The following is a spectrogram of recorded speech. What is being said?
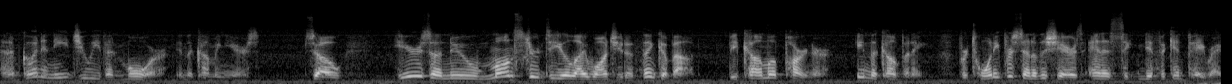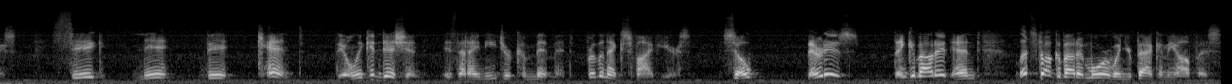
and I'm going to need you even more in the coming years. So, here's a new monster deal I want you to think about. Become a partner in the company for 20% of the shares and a significant pay raise. Significant. The only condition is that I need your commitment for the next five years. So, there it is. Think about it, and let's talk about it more when you're back in the office.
